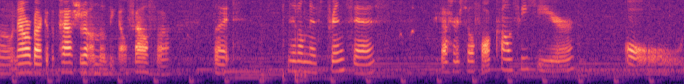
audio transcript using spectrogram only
So now we're back at the pasture to unload the alfalfa. But little Miss Princess got herself all comfy here. Oh,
